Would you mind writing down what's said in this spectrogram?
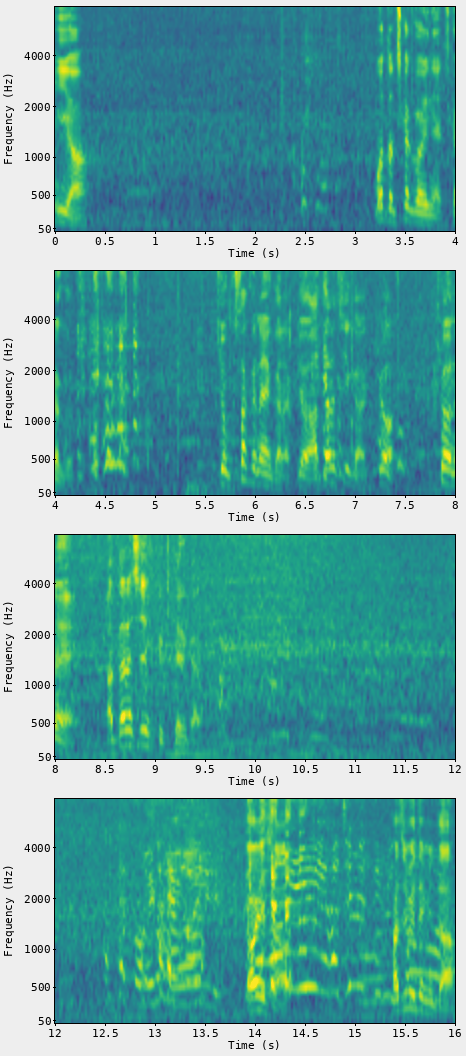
ん。いいよ。もっと近くおいで近く。今日臭くないから。今日新しいから。今日今日ね新しい服着てるから。ありがとうございます。可愛いでしょ？初めて見た？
